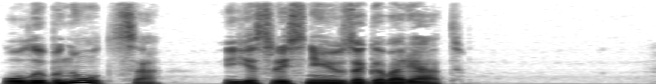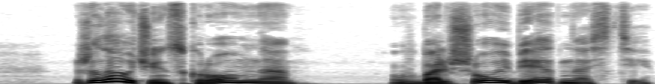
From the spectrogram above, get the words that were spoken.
улыбнуться, если с нею заговорят. Жила очень скромно, в большой бедности,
